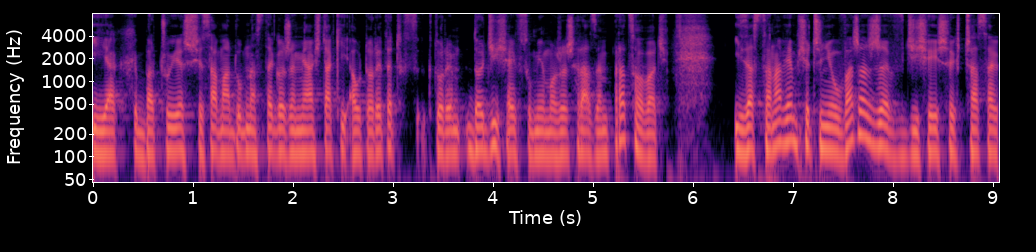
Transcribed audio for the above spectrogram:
i jak chyba czujesz się sama dumna z tego, że miałaś taki autorytet, z którym do dzisiaj w sumie możesz razem pracować. I zastanawiam się, czy nie uważasz, że w dzisiejszych czasach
